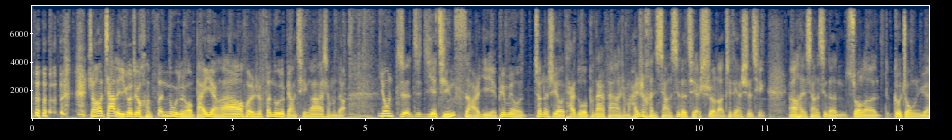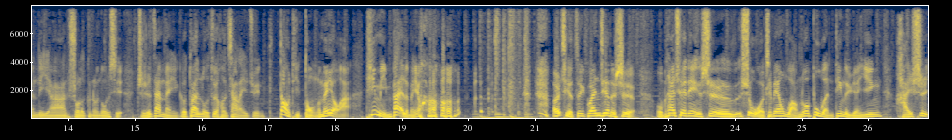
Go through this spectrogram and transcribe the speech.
然后加了一个就很愤怒的那种白眼啊，或者是愤怒的表情啊什么的，用这这也仅此而已，也并没有真的是有太多不耐烦啊什么，还是很详细的解释了这件事情，然后很详细的说了各种原理啊，说了各种东西，只是在每一个段落最后加了一句：到底懂了没有啊？听明白了没有？而且最关键的是，我不太确定是是我这边网络不稳定的原因，还是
